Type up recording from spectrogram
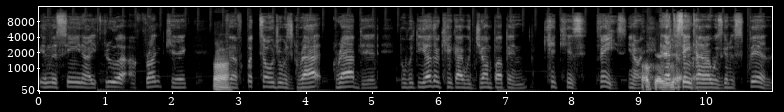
In the scene, I threw a, a front kick. Uh, The foot soldier was gra- grabbed it, but with the other kick, I would jump up and kick his face. You know, Okay, and at yeah. the same time, I was gonna spin.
